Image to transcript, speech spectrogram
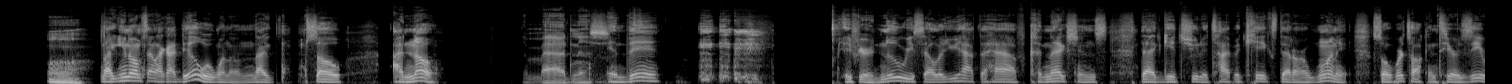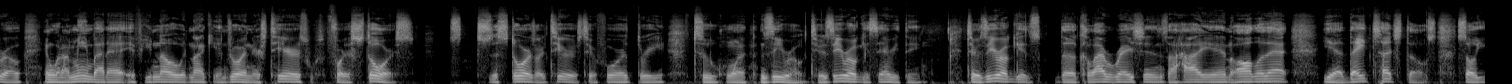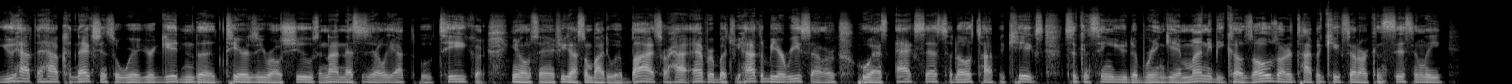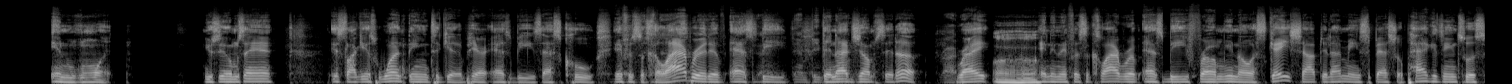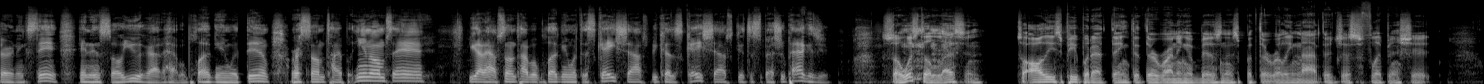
Mm. Like you know what I'm saying? Like I deal with one of them. Like so I know. The madness. And then if you're a new reseller, you have to have connections that get you the type of kicks that are wanted. So we're talking tier zero. And what I mean by that, if you know with Nike and Jordan, there's tiers for the stores. The stores are tiers tier four, three, two, one, zero. Tier zero gets everything. Tier zero gets the collaborations, the high end, all of that. Yeah, they touch those. So you have to have connections to where you're getting the tier zero shoes and not necessarily at the boutique or, you know what I'm saying, if you got somebody with bots or however, but you have to be a reseller who has access to those type of kicks to continue to bring in money because those are the type of kicks that are consistently in want. You see what I'm saying? It's like it's one thing to get a pair of SBs, that's cool. If it's a collaborative SB, Then then that jumps it up, Right. right? Uh-huh. And then if it's a collaborative SB from, you know, a skate shop, then that means special packaging to a certain extent. And then so you gotta have a plug-in with them or some type of you know what I'm saying? You gotta have some type of plug-in with the skate shops because skate shops get the special packaging. So what's the lesson to all these people that think that they're running a business, but they're really not? They're just flipping shit.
